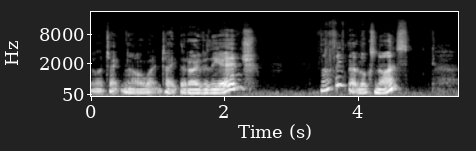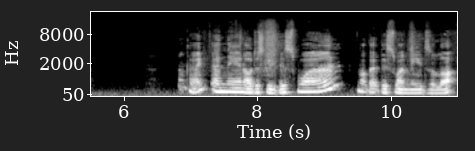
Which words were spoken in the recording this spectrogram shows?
Will I take, no, I won't take that over the edge. I think that looks nice. Okay, and then I'll just do this one. Not that this one needs a lot.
